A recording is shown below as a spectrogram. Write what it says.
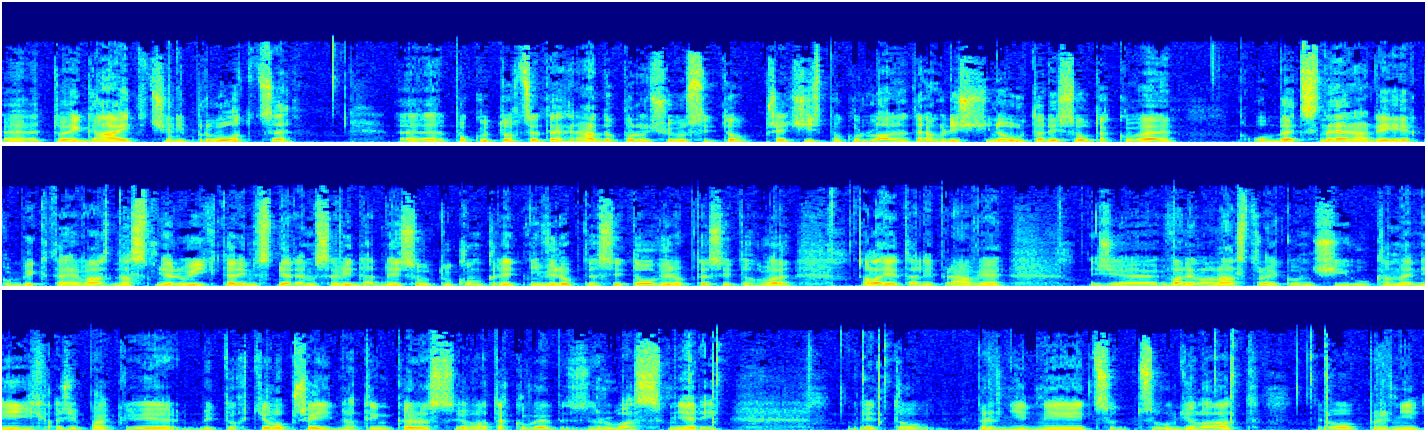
Eh, to je guide, čili průvodce. Eh, pokud to chcete hrát, doporučuji si to přečíst, pokud vládnete angličtinou. Tady jsou takové obecné rady, jakoby, které vás nasměrují, kterým směrem se vydat. Nejsou tu konkrétní, vyrobte si to, vyrobte si tohle, ale je tady právě že vanila nástroje končí u kamenných a že pak je, by to chtělo přejít na Tinkers jo, a takové zhruba směry. Je to první dny, co, co udělat, jo, první,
